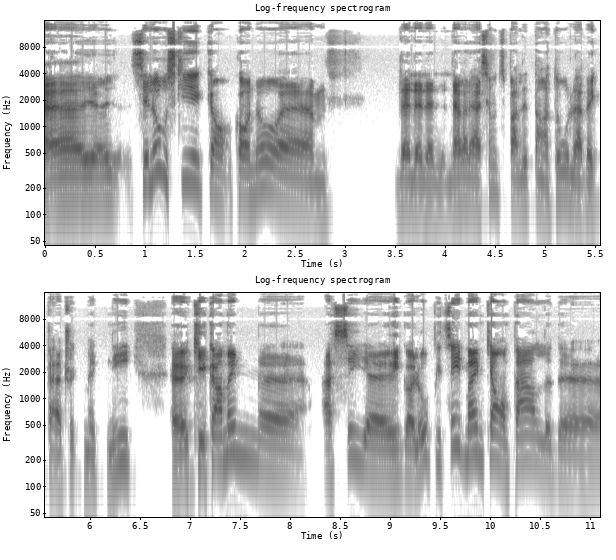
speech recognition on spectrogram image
Euh, c'est là aussi qu'on qu'on a euh, la, la- la- la relation, tu parlais tantôt là, avec Patrick McNee, euh, qui est quand même euh, assez euh, rigolo. Puis tu sais, même quand on parle de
